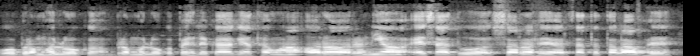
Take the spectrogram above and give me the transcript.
वो ब्रह्मलोक ब्रह्मलोक पहले कहा गया था, वहाँ अर अरण्य, ऐसा दो सर है अर्थात तालाब है।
